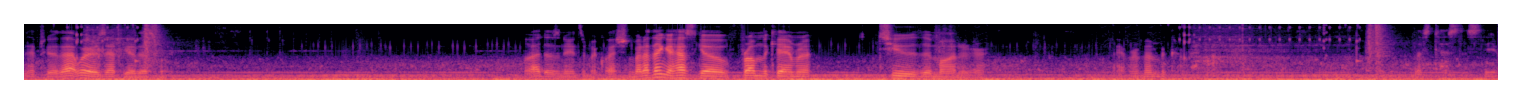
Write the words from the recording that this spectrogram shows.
it have to go that way or does it have to go this way? That doesn't answer my question, but I think it has to go from the camera to the monitor. I remember correctly. Let's test this theory.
